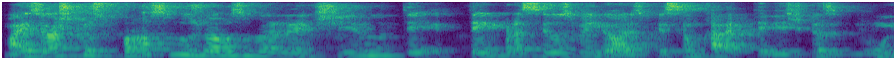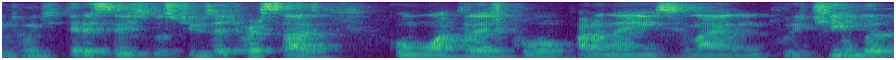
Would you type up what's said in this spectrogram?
Mas eu acho que os próximos jogos do Bragantino têm tem para ser os melhores, porque são características muito, muito interessantes dos times adversários, como o Atlético Paranaense lá em Curitiba,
